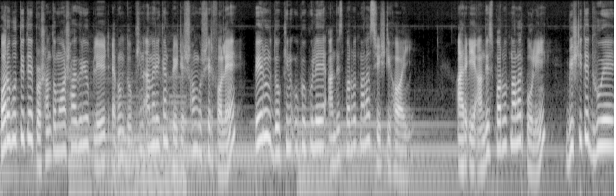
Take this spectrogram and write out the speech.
পরবর্তীতে প্রশান্ত মহাসাগরীয় প্লেট এবং দক্ষিণ আমেরিকান প্লেটের সংঘর্ষের ফলে পেরুর দক্ষিণ উপকূলে আন্দিজ পর্বতমালা সৃষ্টি হয়। আর এই আন্দেজ পর্বতমালার পলি বৃষ্টিতে ধুয়ে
